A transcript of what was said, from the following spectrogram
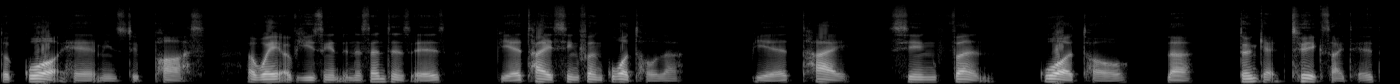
The 过 here means to pass. A way of using it in a sentence is 别太兴奋过头了。别太兴奋过头了。Don't get too excited.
